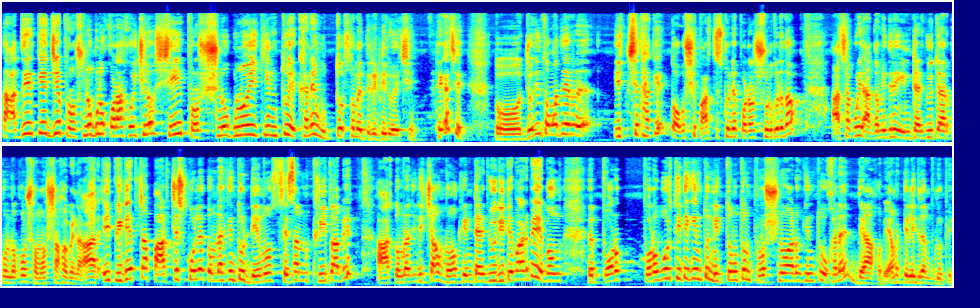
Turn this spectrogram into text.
তাদেরকে যে প্রশ্নগুলো করা হয়েছিল, সেই প্রশ্নগুলোই কিন্তু এখানে উত্তর সমেত রেডি রয়েছে, ঠিক আছে? তো যদি তোমাদের ইচ্ছে থাকে, তো অবশ্যই পারচেস করে পড়া শুরু করে দাও। আশা করি আগামী দিনে ইন্টারভিউতে আর কোনো রকম সমস্যা হবে না। আর এই পিডিএফটা পারচেস করলে তোমরা কিন্তু ডেমো সেশন ফ্রি পাবে। আর তোমরা যদি চাও মক ইন্টারভিউ দিতে পারবে এবং পর- পরবর্তীতে কিন্তু নিত্য নতুন প্রশ্ন আরও কিন্তু ওখানে দেওয়া হবে আমার টেলিগ্রাম গ্রুপে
